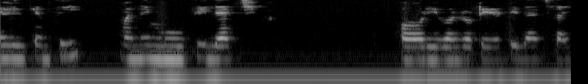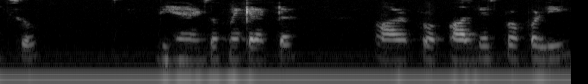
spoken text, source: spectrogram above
Here you can see when I move the ledge or even rotate the ledge like so. The hands of my character are pro always properly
